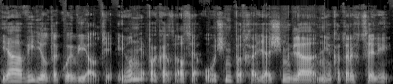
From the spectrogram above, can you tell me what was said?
Я видел такой в Ялте, и он мне показался очень подходящим для некоторых целей.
